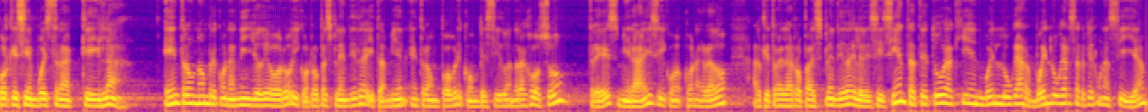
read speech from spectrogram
Porque si en vuestra Keilah entra un hombre con anillo de oro y con ropa espléndida, y también entra un pobre con vestido andrajoso, tres, miráis y con, agrado al que trae la ropa espléndida y le decís, siéntate tú aquí en buen lugar. Buen lugar se refiere a una silla.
